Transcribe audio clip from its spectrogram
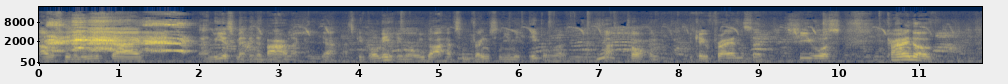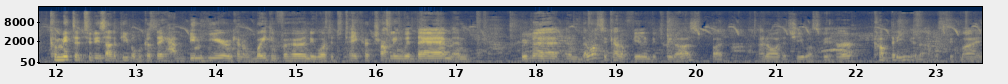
I was with an English guy, and we just met in a bar, like, yeah, as people meet, you know, you gotta have some drinks and you meet people, right? Start talking, became friends, and she was kind of committed to these other people because they had been here and kind of waiting for her and they wanted to take her traveling with them and we met and there was a kind of feeling between us but I know that she was with her company and I was with my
